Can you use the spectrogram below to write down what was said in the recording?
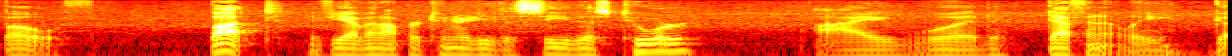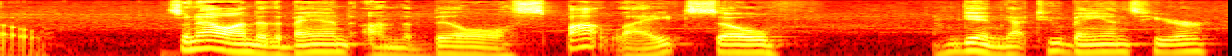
both. But if you have an opportunity to see this tour, I would definitely go. So now on to the band on the bill spotlight. So again, got two bands here.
